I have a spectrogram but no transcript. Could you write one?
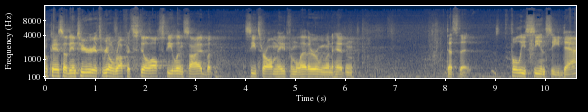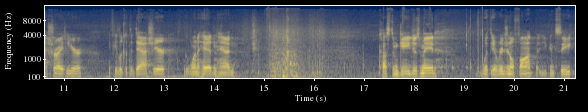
Okay, so the interior, it's real rough. It's still all steel inside, but seats are all made from leather. We went ahead and that's the fully CNC dash right here. If you look at the dash here, we went ahead and had custom gauges made with the original font, but you can see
